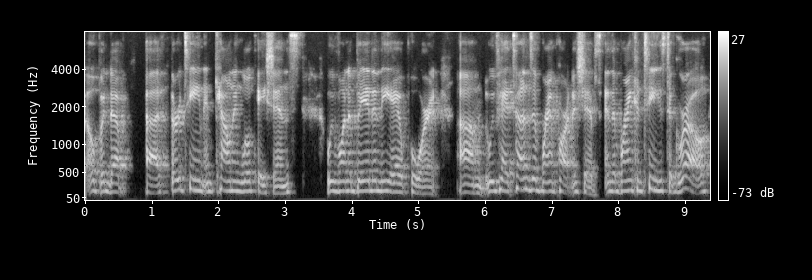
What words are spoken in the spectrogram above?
opened up uh, 13 and counting locations We've won a bid in the airport. Um, we've had tons of brand partnerships, and the brand continues to grow.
